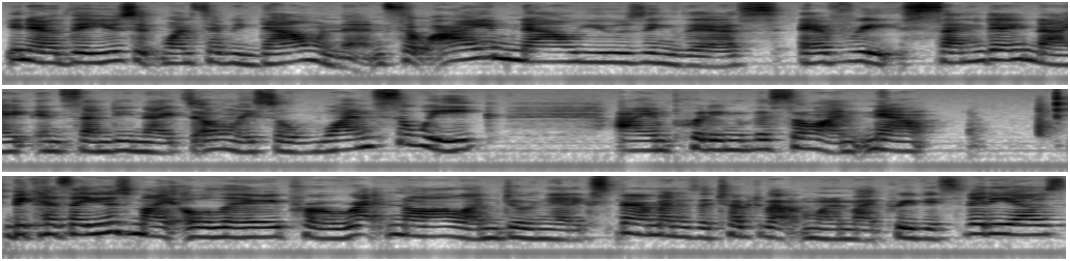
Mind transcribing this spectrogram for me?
you know, they use it once every now and then. So I am now using this every Sunday night and Sunday nights only. So once a week, I am putting this on. Now, because I use my Olay Pro Retinol, I'm doing that experiment as I talked about in one of my previous videos.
